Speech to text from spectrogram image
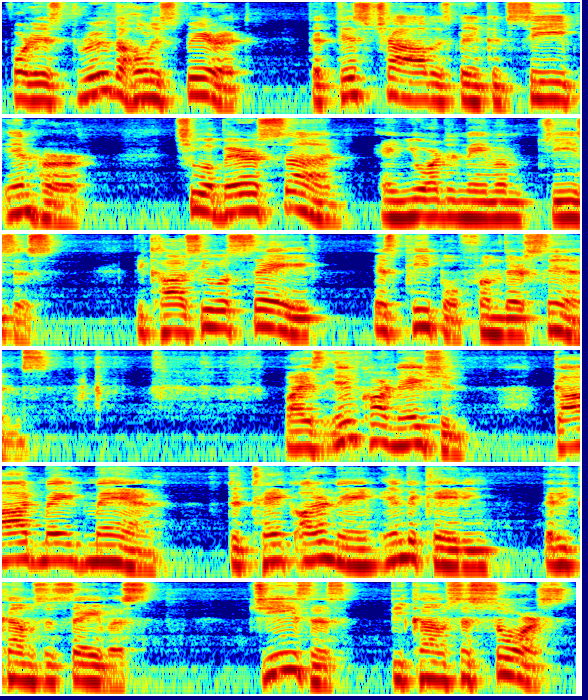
for it is through the Holy Spirit that this child is being conceived in her. She will bear a son, and you are to name him Jesus, because he will save his people from their sins. By his incarnation, God made man to take on a name indicating that he comes to save us. Jesus becomes the source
